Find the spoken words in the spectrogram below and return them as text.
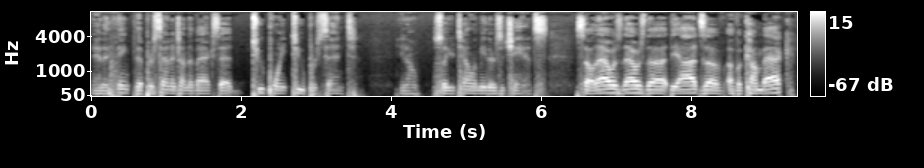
and I think the percentage on the back said 2.2%. You know, so you're telling me there's a chance. So that was that was the the odds of of a comeback,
